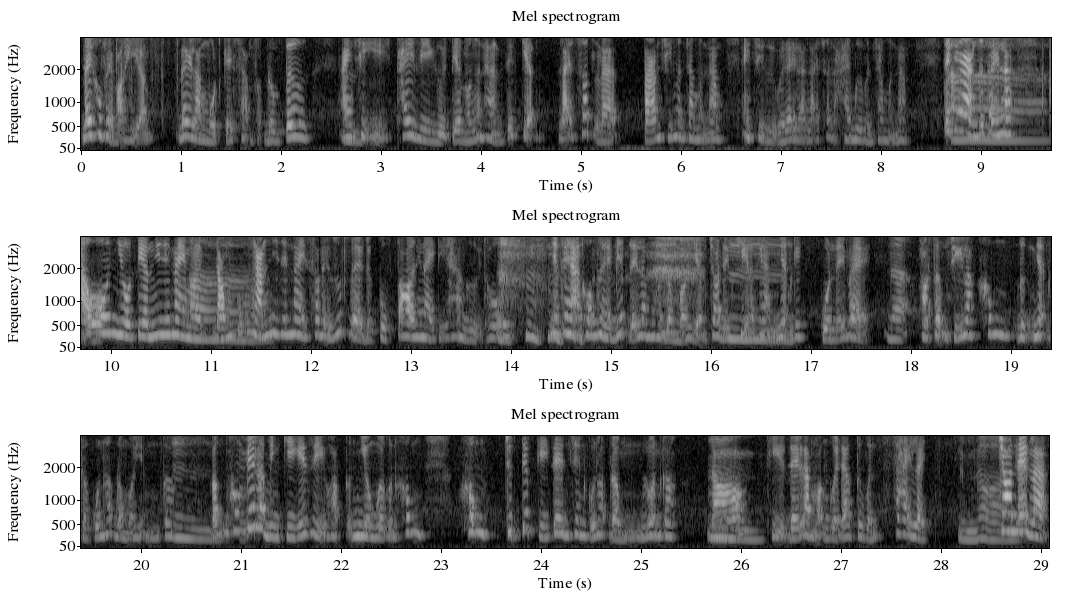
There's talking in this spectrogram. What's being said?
đây không phải bảo hiểm đây là một cái sản phẩm đầu tư anh Ừ. chị thay vì gửi tiền vào ngân hàng tiết kiệm lãi suất là tám chín phần trăm một năm anh chị gửi vào đây là lãi suất là 20 phần trăm một năm thế khách hàng cứ thấy là À. ao ô nhiều tiền như thế này mà À. đóng cũng ngắn như thế này sau này rút về được cục to như này thì hàng gửi thôi nhưng khách hàng không hề biết đấy là một hợp đồng bảo hiểm cho đến khi là khách hàng Ừ. nhận cái cuốn đấy về Dạ. hoặc thậm chí là không được nhận cả cuốn hợp đồng bảo hiểm cơ Ừ. và cũng không biết là mình ký cái gì hoặc nhiều người còn không không trực tiếp ký tên trên cuốn hợp đồng luôn cơ. Đó Ừ. thì đấy là mọi người đang tư vấn sai lệch. Đúng rồi. cho nên là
